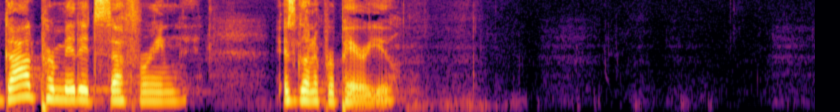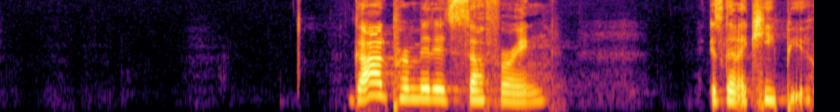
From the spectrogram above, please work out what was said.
God permitted suffering is going to prepare you. God permitted suffering is going to keep you.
